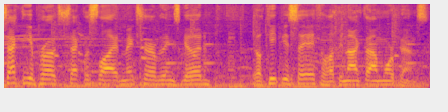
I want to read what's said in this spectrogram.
check the approach, check the slide, make sure everything's good. It'll keep you safe, it'll help you knock down more pins.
